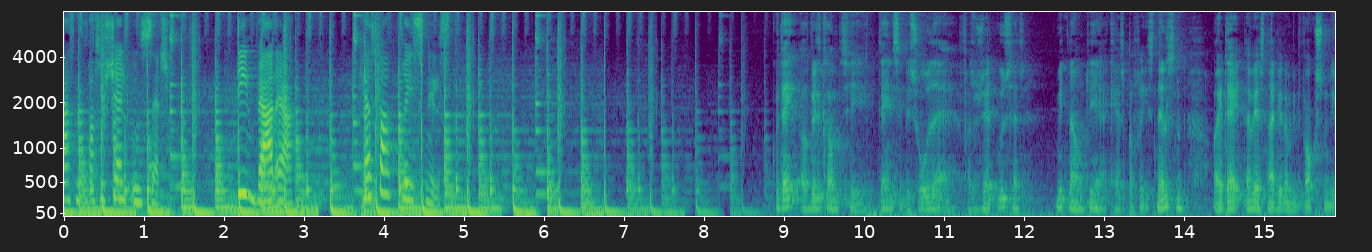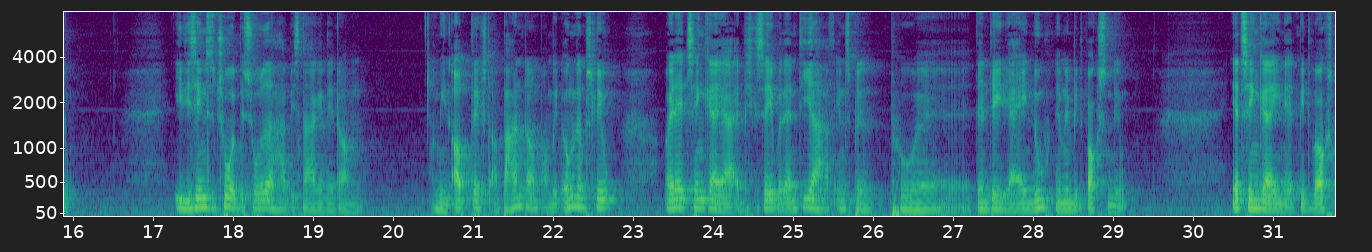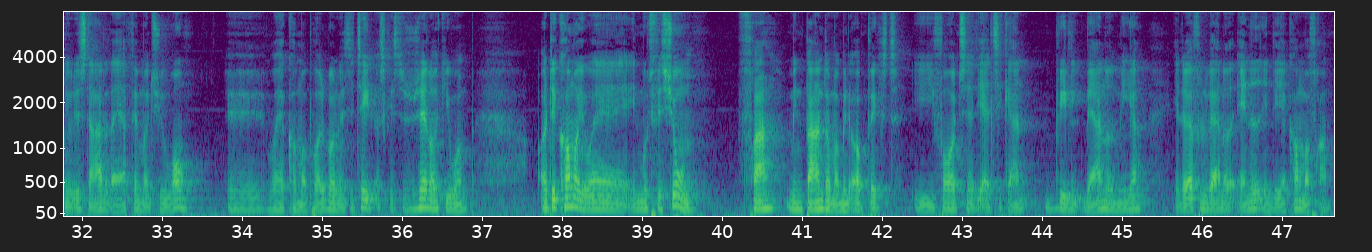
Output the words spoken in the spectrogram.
podcasten fra Socialt Udsat. Din vært er Kasper Friis Nielsen. Goddag og velkommen til dagens episode af Fra Socialt Udsat. Mit navn det er Kasper Friis Nielsen, og i dag der vil jeg snakke lidt om mit voksenliv. I de seneste to episoder har vi snakket lidt om min opvækst og barndom og mit ungdomsliv, og i dag tænker jeg, at vi skal se, hvordan de har haft indspil på øh, den del, jeg er i nu, nemlig mit voksenliv. Jeg tænker egentlig, at mit voksenliv det starter, da jeg er 25 år, øh, hvor jeg kommer på Aalborg Universitet og skal til socialrådgiver. Og det kommer jo af en motivation fra min barndom og min opvækst i forhold til, at jeg altid gerne vil være noget mere, eller i hvert fald være noget andet, end det jeg kommer fra.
